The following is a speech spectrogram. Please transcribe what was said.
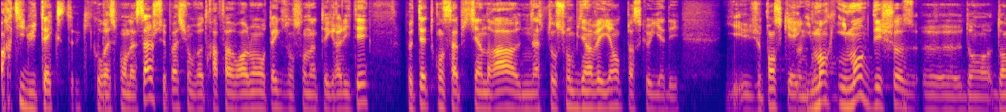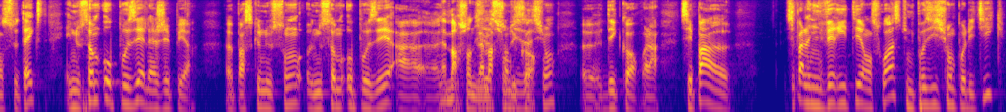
parties du texte qui correspondent à ça. Je ne sais pas si on votera favorablement au texte dans son intégralité. Peut-être qu'on s'abstiendra d'une abstention bienveillante, parce qu'il y a des je pense qu'il manque, il manque des choses dans, ce texte et nous sommes opposés à la GPA parce que nous, nous sommes opposés à, la marchandisation, euh, des corps. Voilà, c'est pas euh, c'est pas une vérité en soi, c'est une position politique.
